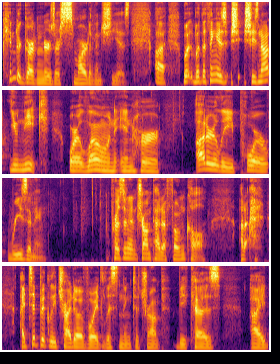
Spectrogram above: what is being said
kindergarteners are smarter than she is. Uh, but but the thing is, she, she's not unique or alone in her utterly poor reasoning. President Trump had a phone call. I, I typically try to avoid listening to Trump because I,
